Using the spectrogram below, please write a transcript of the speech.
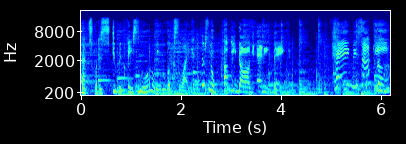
That's what his stupid face normally looks like. There's no puppy dog anything. Hey, Misaki!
